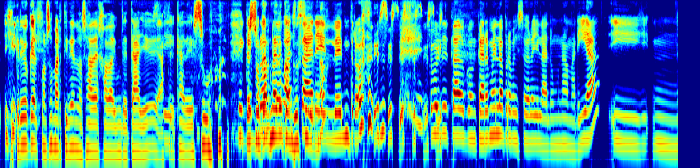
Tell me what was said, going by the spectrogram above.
Y creo que Alfonso Martínez nos ha dejado ahí un detalle acerca de su, de, su carnet de conducir. Va a estar él dentro. hemos estado con Carmen, la profesora, y la alumna María, y mm,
